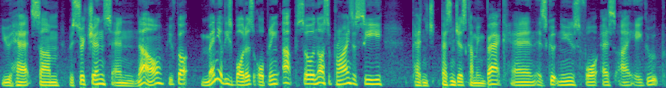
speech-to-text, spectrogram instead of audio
you had some restrictions, and now you've got many of these borders opening up. So, not surprised to see passengers coming back, and it's good news for SIA Group.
